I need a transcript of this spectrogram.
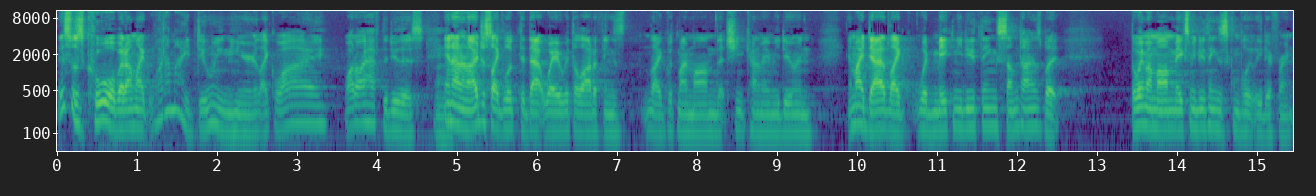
this was cool, but I'm like, what am I doing here? Like, why? Why do I have to do this? Mm-hmm. And I don't know. I just like looked at that way with a lot of things, like with my mom that she kind of made me do, and and my dad like would make me do things sometimes, but the way my mom makes me do things is completely different,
